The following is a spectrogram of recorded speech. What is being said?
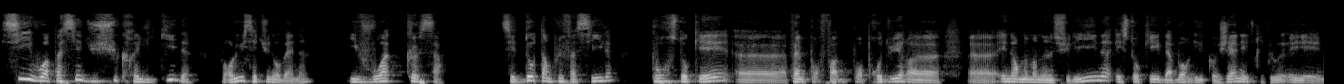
S'il voit passer du sucre liquide, pour lui c'est une aubaine. Hein. Il voit que ça. C'est d'autant plus facile pour stocker, euh, enfin pour pour produire euh, euh, énormément d'insuline et stocker d'abord glycogène et,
